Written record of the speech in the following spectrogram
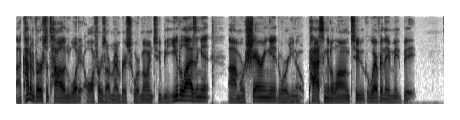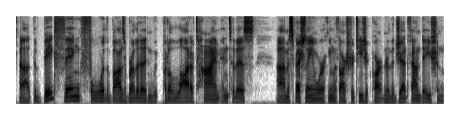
uh, kind of versatile in what it offers our members who are going to be utilizing it, um, or sharing it, or you know, passing it along to whoever they may be. Uh, the big thing for the Bonds of Brotherhood, and we've put a lot of time into this, um, especially in working with our strategic partner, the Jed Foundation,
